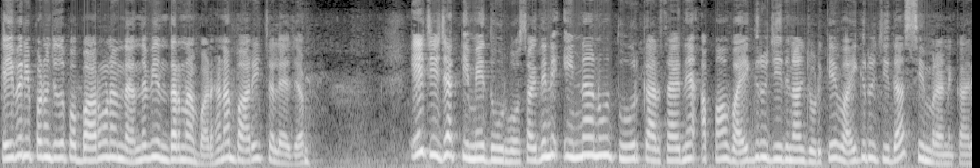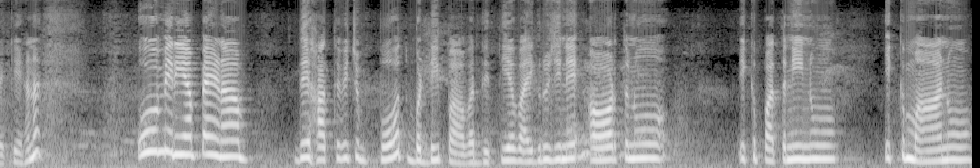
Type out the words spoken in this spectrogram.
ਕਈ ਵਾਰੀ ਆਪਾਂ ਨੂੰ ਜਦੋਂ ਆਪਾਂ ਬਾਹਰੋਂ ਆਉਂਦਾ ਹੁੰਦਾ ਵੀ ਅੰਦਰ ਨਾ ਵੜ ਹਨਾ? ਬਾਹਰ ਹੀ ਚਲਿਆ ਜਾ। ਇਹ ਚੀਜ਼ਾਂ ਕਿਵੇਂ ਦੂਰ ਹੋ ਸਕਦੀਆਂ ਨੇ? ਇਹਨਾਂ ਨੂੰ ਦੂਰ ਕਰ ਸਕਦੇ ਆ ਆਪਾਂ ਵਾਹਿਗੁਰੂ ਜੀ ਦੇ ਨਾਲ ਜੁੜ ਕੇ ਵਾਹਿਗੁਰੂ ਜੀ ਦਾ ਸਿਮਰਨ ਕਰਕੇ ਹਨਾ? ਉਹ ਮੇਰੀਆਂ ਭੈਣਾਂ ਦੇ ਹੱਥ ਵਿੱਚ ਬਹੁਤ ਵੱਡੀ ਪਾਵਰ ਦਿੱਤੀ ਹੈ। ਵਾਹਿਗੁਰੂ ਜੀ ਨੇ ਔਰਤ ਨੂੰ, ਇੱਕ ਪਤਨੀ ਨੂੰ, ਇੱਕ ਮਾਂ ਨੂੰ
